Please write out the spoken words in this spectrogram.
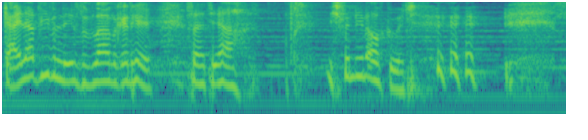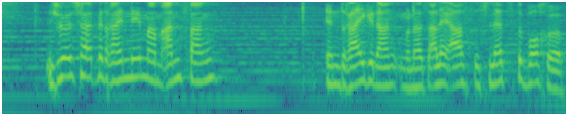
geiler Bibelleseplan, René. Ich sagte, ja, ich finde ihn auch gut. ich will euch halt mit reinnehmen am Anfang in drei Gedanken. Und als allererstes, letzte Woche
